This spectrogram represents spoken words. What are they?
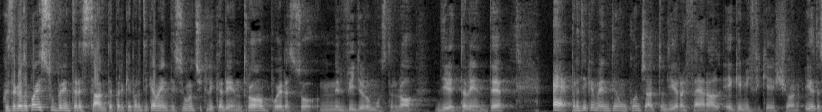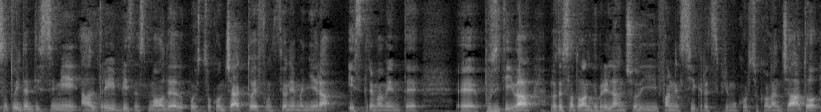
Questa cosa qua è super interessante perché praticamente se uno ci clicca dentro, poi adesso nel video lo mostrerò direttamente, è praticamente un concetto di referral e gamification. Io ho testato in tantissimi altri business model questo concetto e funziona in maniera estremamente eh, positiva. L'ho testato anche per il lancio di Funnel Secrets, il primo corso che ho lanciato,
